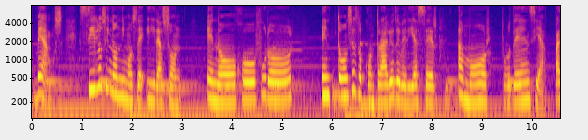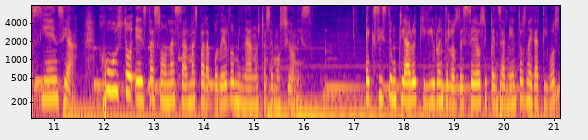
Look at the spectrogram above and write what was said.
Veamos, si los sinónimos de ira son enojo, furor, entonces lo contrario debería ser amor, prudencia, paciencia. Justo estas son las armas para poder dominar nuestras emociones. Existe un claro equilibrio entre los deseos y pensamientos negativos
